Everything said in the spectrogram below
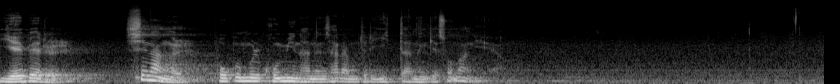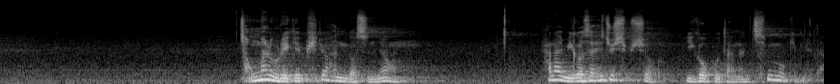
예배를 신앙을 복음을 고민하는 사람들이 있다는 게 소망이에요. 정말 우리에게 필요한 것은요. 하나님 이것을 해 주십시오. 이거보다는 침묵입니다.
